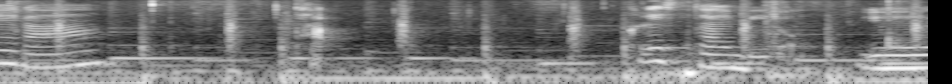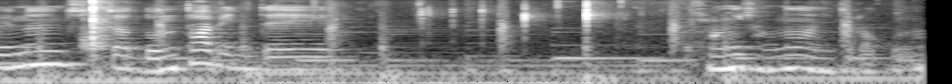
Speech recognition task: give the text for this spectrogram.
헤라 탑 크리스탈 미러. 얘는 진짜 넌탑인데 광이 장난 아니더라고요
